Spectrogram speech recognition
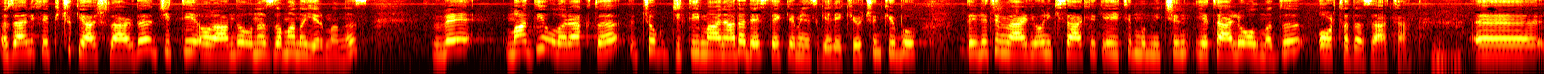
Özellikle küçük yaşlarda ciddi oranda ona zaman ayırmanız ve maddi olarak da çok ciddi manada desteklemeniz gerekiyor. Çünkü bu devletin verdiği 12 saatlik eğitim bunun için yeterli olmadığı ortada zaten. Ee,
